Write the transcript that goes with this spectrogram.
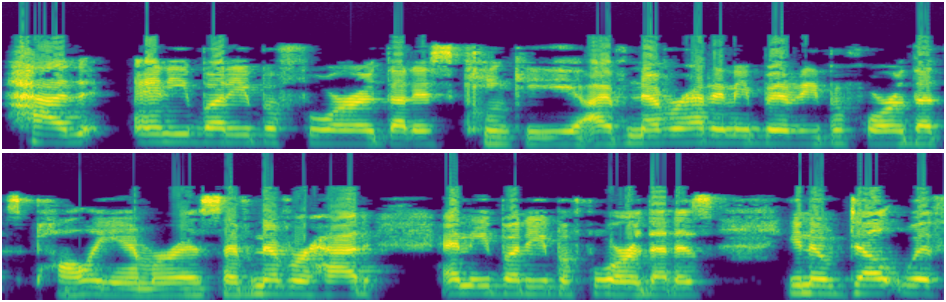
had anybody before that is kinky. I've never had anybody before that's polyamorous. I've never had anybody before that has, you know, dealt with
